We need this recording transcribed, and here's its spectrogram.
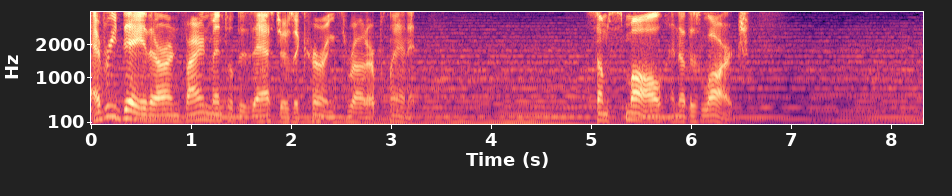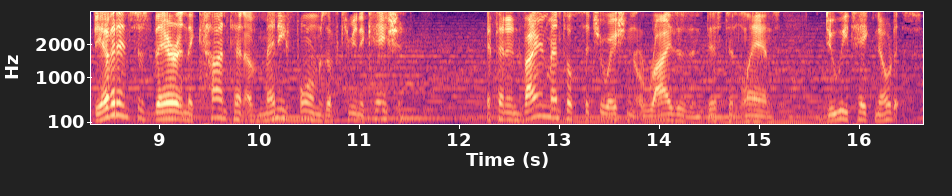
Every day, there are environmental disasters occurring throughout our planet, some small and others large. The evidence is there in the content of many forms of communication. If an environmental situation arises in distant lands, do we take notice?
